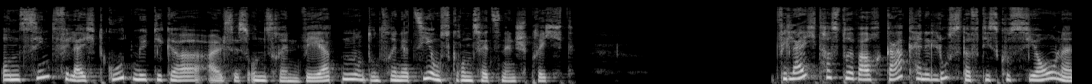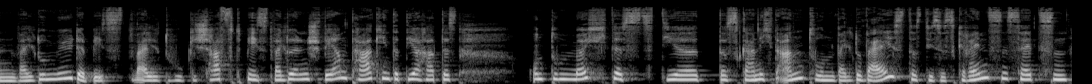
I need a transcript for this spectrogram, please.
und sind vielleicht gutmütiger, als es unseren Werten und unseren Erziehungsgrundsätzen entspricht. Vielleicht hast du aber auch gar keine Lust auf Diskussionen, weil du müde bist, weil du geschafft bist, weil du einen schweren Tag hinter dir hattest und du möchtest dir das gar nicht antun, weil du weißt, dass dieses Grenzen setzen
